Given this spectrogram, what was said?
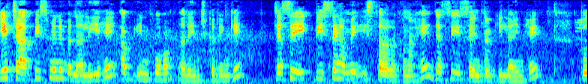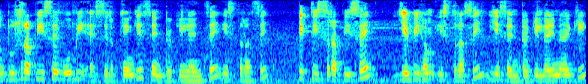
ये चार पीस मैंने बना लिए हैं। अब इनको हम अरेंज करेंगे। जैसे एक पीस है हमें इस तरह रखना है, जैसे ये सेंटर की लाइन है। तो दूसरा पीस है, वो भी ऐसे रखेंगे सेंटर की लाइन से इस तरह से। ये तीसरा पीस है, ये भी हम इस तरह से, ये सेंटर की लाइन आएगी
